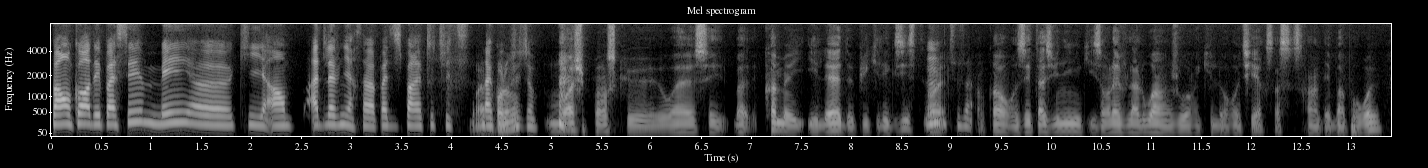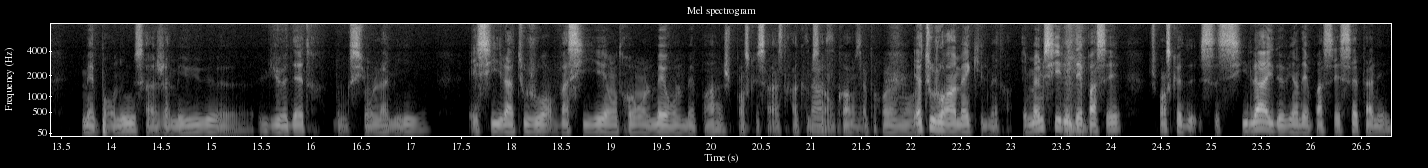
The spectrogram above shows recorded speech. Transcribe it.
pas encore dépassé, mais euh, qui a, de l'avenir. Ça va pas disparaître tout de suite. la conclusion. Moi, je pense que ouais, c'est bah, comme il est depuis qu'il existe. Mmh, encore aux États-Unis, qu'ils enlèvent la loi un jour et qu'ils le retirent, ça, ce sera un débat pour eux. Mais pour nous, ça n'a jamais eu euh, lieu d'être. Donc, si on l'a mis, et s'il a toujours vacillé entre on le met ou on le met pas, je pense que ça restera comme ça, encore. Il y a toujours un mec qui le mettra. Et même s'il est dépassé, je pense que si là, il devient dépassé cette année,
